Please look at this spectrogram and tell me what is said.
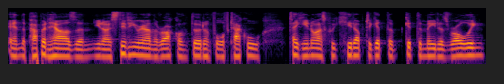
and the Papenhuyzen, you know, sniffing around the ruck on third and fourth tackle, taking a nice quick hit up to get the get the meters rolling.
